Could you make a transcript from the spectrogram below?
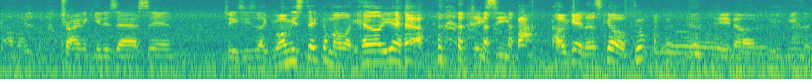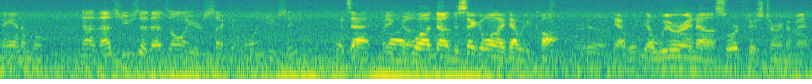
I'm like trying to get his ass in. JC's like, you want me to stick him? I'm like, hell yeah. JC, bah, okay, let's go. you know, he, he's an animal. now that's you said that's only your second one you've seen. What's that? Uh, well, no, the second one like that we caught. Really? Yeah, we, yeah, we were in a swordfish tournament,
